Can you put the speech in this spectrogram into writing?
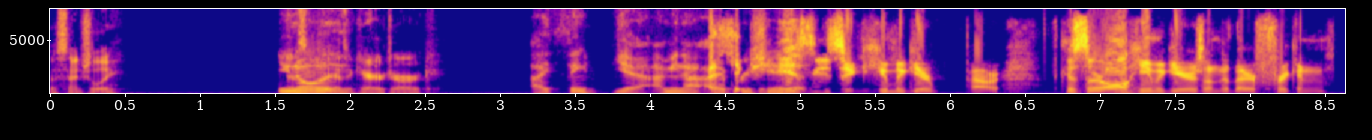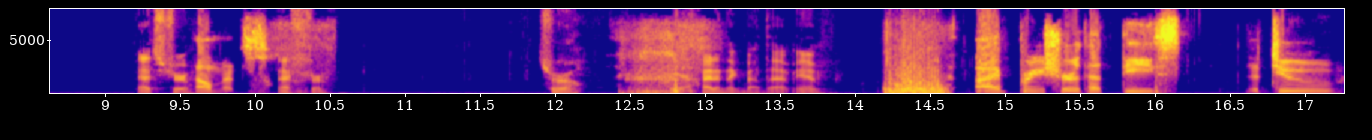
essentially. You as know, a, as a character arc. I think yeah. I mean, I, I, I, think appreciate he is that. using Humagear power because they're all Humagears under their freaking That's true. helmets. That's true. True. Yeah. I didn't think about that. Yeah. I'm pretty sure that these the two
